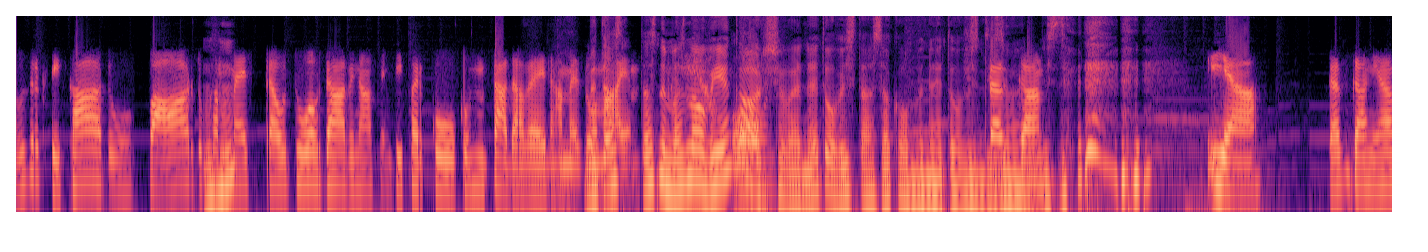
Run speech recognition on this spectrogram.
uzrakstīt kādu vārdu, kam mm -hmm. mēs tev to dāvināsim, piparkūku, un tādā veidā mēs Bet domājam. Tas, tas nemaz nav vienkārši, un, vai ne? To visu tā sakombinēt, to visu dizainu. jā. Tas gan, jā.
